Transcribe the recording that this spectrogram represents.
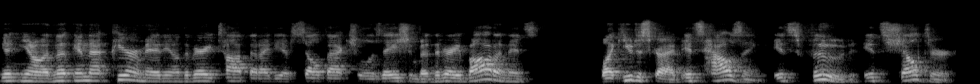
you know, in, the, in that pyramid, you know, the very top, that idea of self-actualization, but at the very bottom, it's like you described, it's housing, it's food, it's shelter,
